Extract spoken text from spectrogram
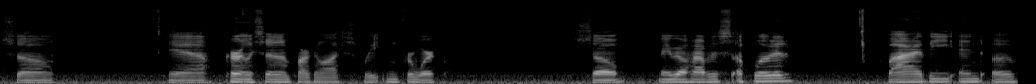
So, yeah, currently sitting in a parking lot just waiting for work. So, maybe I'll have this uploaded by the end of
